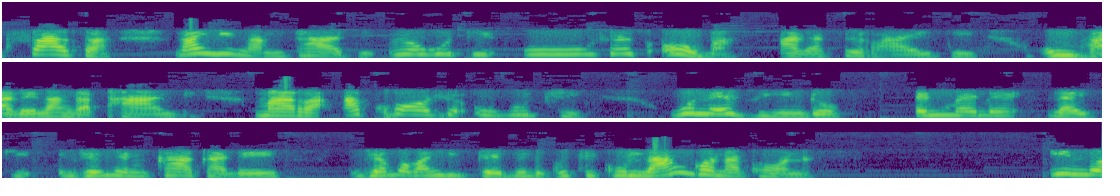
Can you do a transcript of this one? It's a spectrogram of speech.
kusasa nangingamthathi uyokuthi usesoma akasi-right ungivalela ngaphandle. Mara akhohlwe ukuthi kunezinto ekumele like njengemkhakha le njengoba ngikutshelile ukuthi kula ngikhona khona into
